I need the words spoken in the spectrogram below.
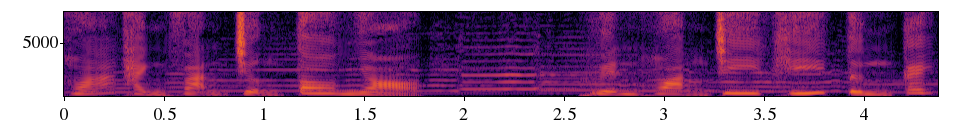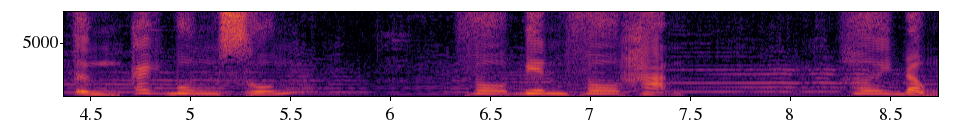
hóa thành vạn trưởng to nhỏ. Huyền hoàng chi khí từng cách từng cách buông xuống. Vô biên vô hạn. Hơi động.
